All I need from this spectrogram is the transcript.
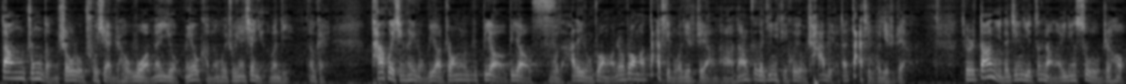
当中等收入出现之后，我们有没有可能会出现陷阱的问题？OK，它会形成一种比较装、比较比较复杂的一种状况。这种状况大体逻辑是这样的啊，当然各个经济体会有差别，但大体逻辑是这样的。就是当你的经济增长到一定速度之后，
